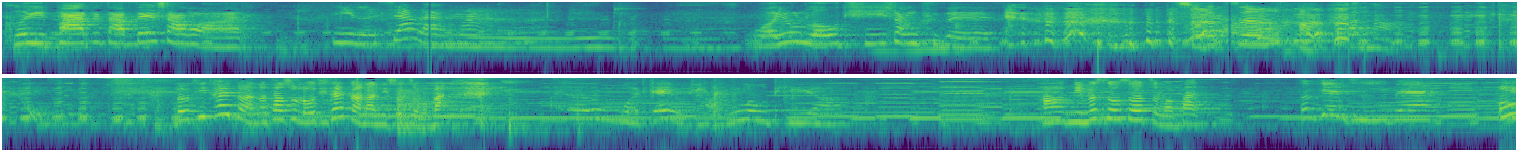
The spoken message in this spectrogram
可以趴在他背上玩。你能下来吗？我用楼梯上去呗。说的真好。楼梯太短了，他说楼梯太短了，你说怎么办？呃我家有长楼梯啊。好，你们说说怎么办？坐电梯呗。哦，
